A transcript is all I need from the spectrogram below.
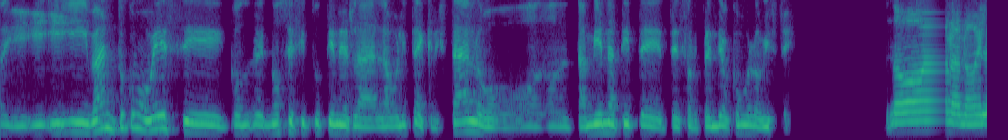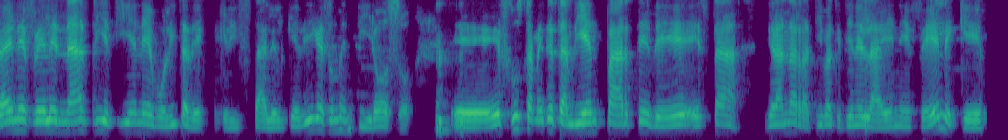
Y, Iván, ¿tú cómo ves? Eh, eh, no sé si tú tienes la, bolita de cristal o, también a ti te, sorprendió, ¿cómo lo viste? No, no, no, en la NFL nadie tiene bolita de cristal, el que diga es un mentiroso. Eh, es justamente también parte de esta gran narrativa que tiene la NFL, que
